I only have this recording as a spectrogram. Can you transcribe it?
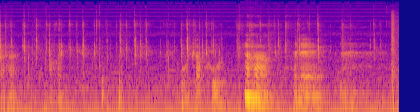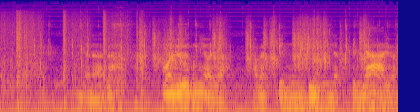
อ่าฮะโอเคขูดครับขูดฮ่าฮ่าแท้เดี๋ยวนะก็วัวลื้อตรงนี้หน่อยดีกว่าเอาแบบเป็นดินแบบเป็นหญ้าดีกว่า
